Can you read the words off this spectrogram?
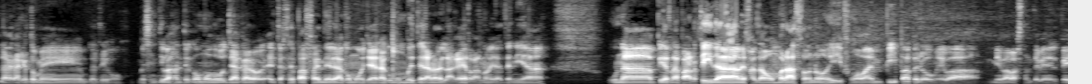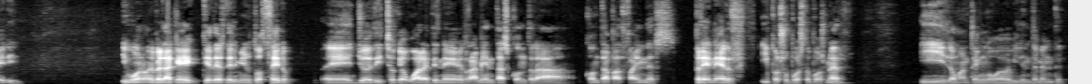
la verdad que tomé, ya te digo, me sentí bastante cómodo. Ya, claro, el tercer Pathfinder era como, ya era como un veterano de la guerra, ¿no? Ya tenía una pierna partida, me faltaba un brazo, ¿no? Y fumaba en pipa, pero me iba, me iba bastante bien el pairing. Y bueno, es verdad que, que desde el minuto cero eh, yo he dicho que Ware tiene herramientas contra, contra Pathfinders, pre-nerf y por supuesto post-nerf. Y lo mantengo, evidentemente.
